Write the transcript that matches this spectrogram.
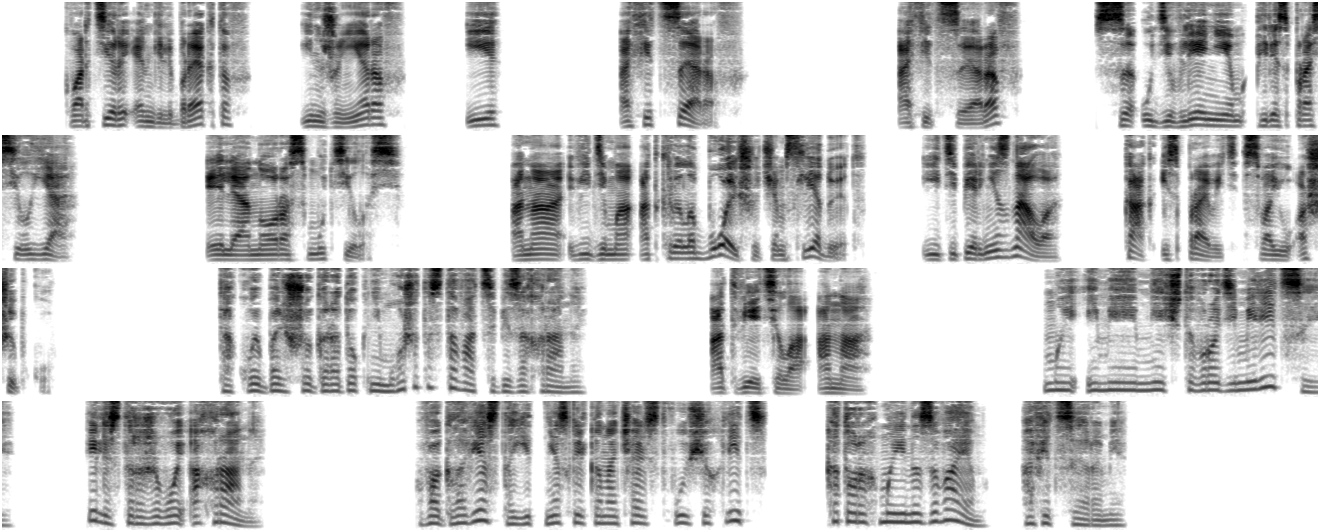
квартиры Энгельбректов, инженеров и офицеров. «Офицеров?» — с удивлением переспросил я. Элеонора смутилась. Она, видимо, открыла больше, чем следует, и теперь не знала, как исправить свою ошибку. «Такой большой городок не может оставаться без охраны», — ответила она. «Мы имеем нечто вроде милиции или сторожевой охраны. Во главе стоит несколько начальствующих лиц, которых мы и называем офицерами.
